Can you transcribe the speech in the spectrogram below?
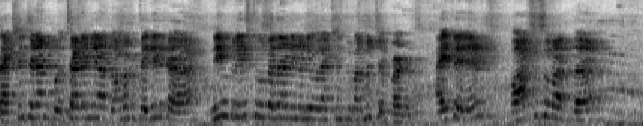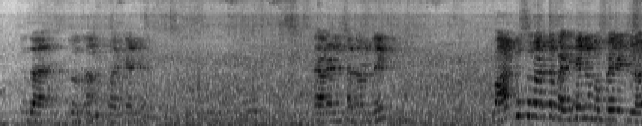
రక్షించడానికి వచ్చాడని ఆ దొంగకు తెలియక నీవు క్రీస్తు కదా నిన్ను నీవు రక్షించమని చెప్పాడు. అయితే మార్క్సు వార్త ఇంత చూద్దాం. వాక్యాన్ని. ఎవరైనా చదవండి. మార్కు సువార్త పదిహేను ముప్పై రెండులో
